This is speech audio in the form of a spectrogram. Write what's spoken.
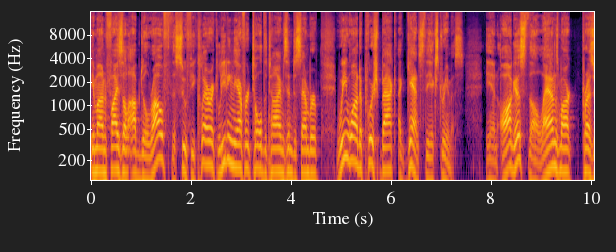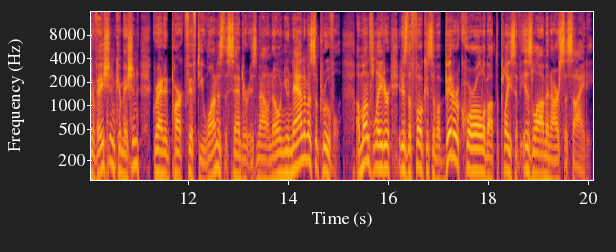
Imam Faisal Abdul Rauf, the Sufi cleric leading the effort, told the Times in December, We want to push back against the extremists. In August, the Landmark Preservation Commission granted Park 51, as the center is now known, unanimous approval. A month later, it is the focus of a bitter quarrel about the place of Islam in our society.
